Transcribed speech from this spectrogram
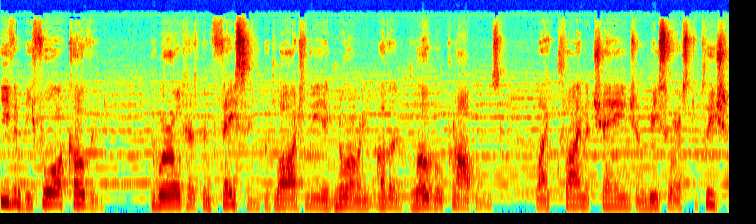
Even before COVID, the world has been facing but largely ignoring other global problems like climate change and resource depletion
